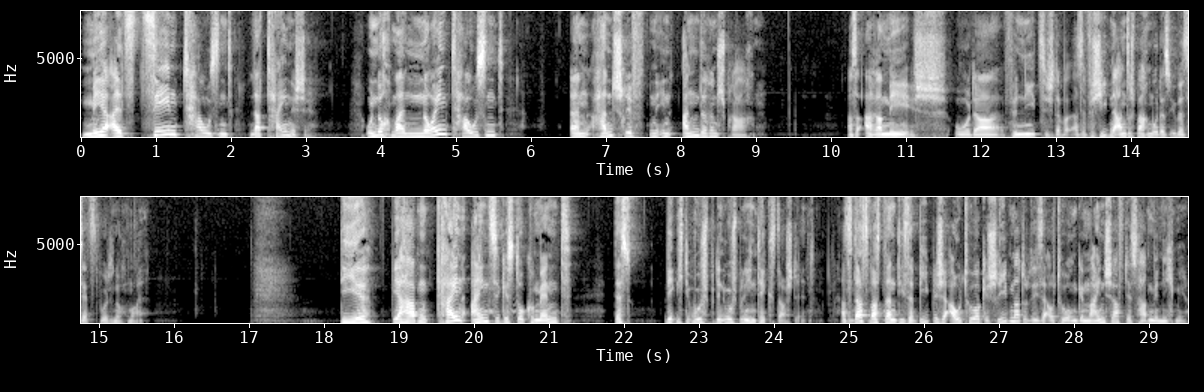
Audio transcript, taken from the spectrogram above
mehr als 10.000 lateinische und nochmal 9000 ähm, Handschriften in anderen Sprachen. Also Aramäisch oder Phönizisch, also verschiedene andere Sprachen, wo das übersetzt wurde nochmal. Die, wir haben kein einziges Dokument, das wirklich Urspr den ursprünglichen Text darstellt. Also das, was dann dieser biblische Autor geschrieben hat oder diese Autorengemeinschaft, das haben wir nicht mehr.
